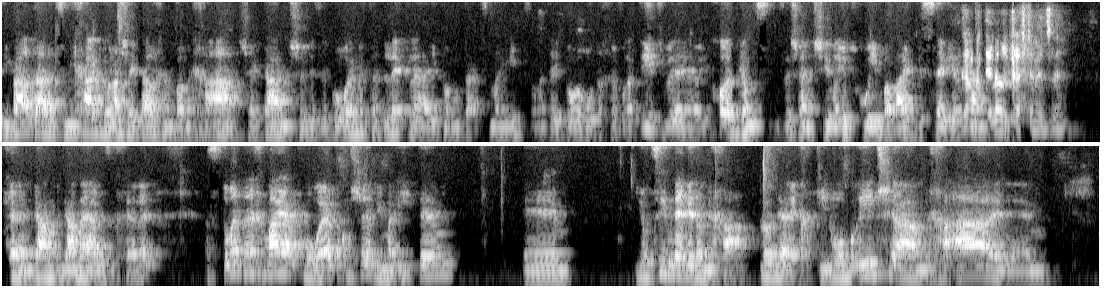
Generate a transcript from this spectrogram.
דיברת על הצמיחה הגדולה שהייתה לכם במחאה, שהייתה, שזה גורם מתדלק לעיתונות העצמאית, זאת אומרת ההתעוררות החברתית, ויכול להיות גם זה שאנשים היו תקועים בבית בסגר. גם אתם הרגשתם את זה. כן, גם, גם היה לזה חלק. אז זאת אומרת, איך מה היה קורה, אתה חושב, אם הייתם אה, יוצאים נגד המחאה? לא יודע איך, כאילו אומרים שהמחאה... אה,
